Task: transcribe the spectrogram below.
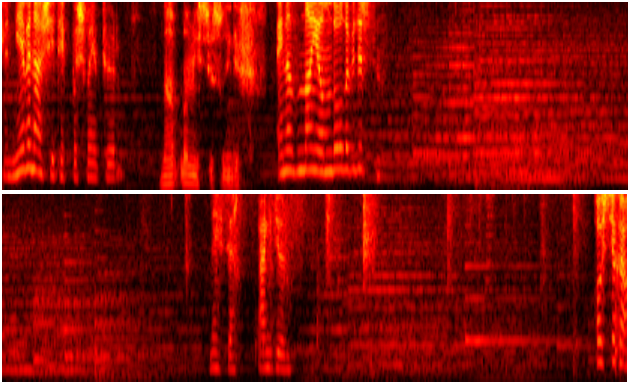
Ya niye ben her şeyi tek başıma yapıyorum? Ne yapmamı istiyorsun Elif? En azından yanımda olabilirsin. Neyse, ben gidiyorum. Hoşça kal.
